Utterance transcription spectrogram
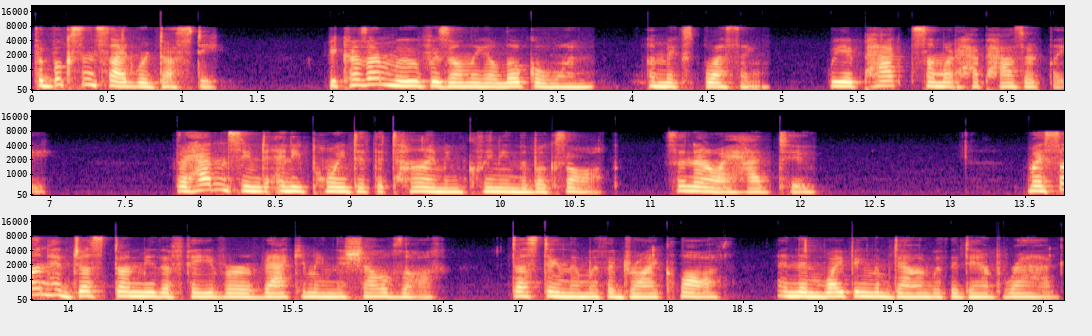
The books inside were dusty. Because our move was only a local one, a mixed blessing, we had packed somewhat haphazardly. There hadn't seemed any point at the time in cleaning the books off, so now I had to. My son had just done me the favor of vacuuming the shelves off, dusting them with a dry cloth, and then wiping them down with a damp rag,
